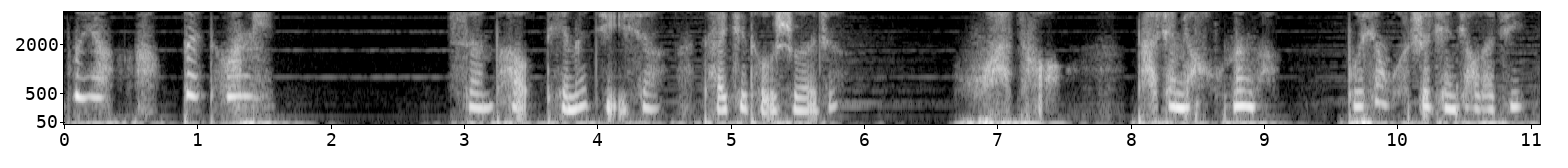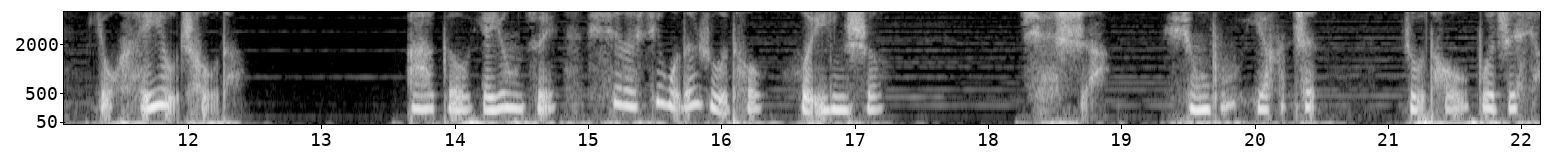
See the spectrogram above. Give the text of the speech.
不要，拜托你！”三炮舔了几下，抬起头说着：“我操，它下面好嫩啊，不像我之前叫的鸡，又黑又臭的。”阿狗也用嘴吸了吸我的乳头，回应说：“确实啊，胸部也很正，乳头不知小，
